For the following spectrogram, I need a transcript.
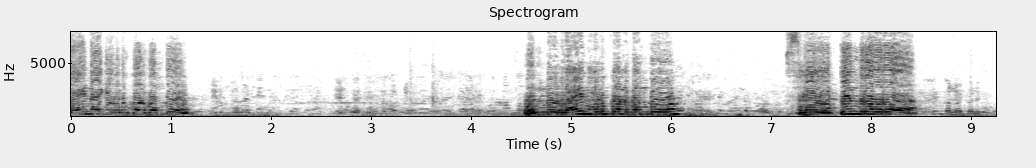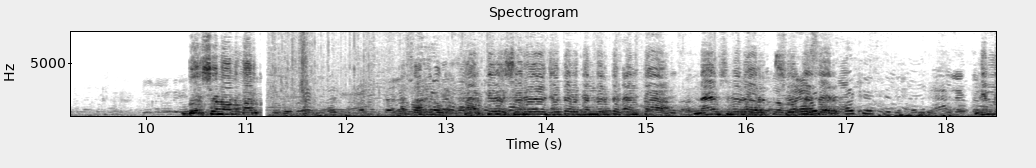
ಲೈನ್ ಆಗಿ ಹಿಡ್ಕೊಂಡು ಬಂದು, ಒಂದು ಲೈನ್ ಹಿಡ್ಕೊಂಡು ಬಂದು ಶ್ರೀ ಉಪೇಂದ್ರ ಅವರ ದರ್ಶನವನ್ನು ಮಾಡ್ತೀವಿ ಪಾರ್ಥಿವ ಶರೀರ ಜೊತೆಗೆ ಬಂದಿರತಕ್ಕಂತ ಶಿವಣ್ಣ ಸರ್. ನಿಮ್ಮ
